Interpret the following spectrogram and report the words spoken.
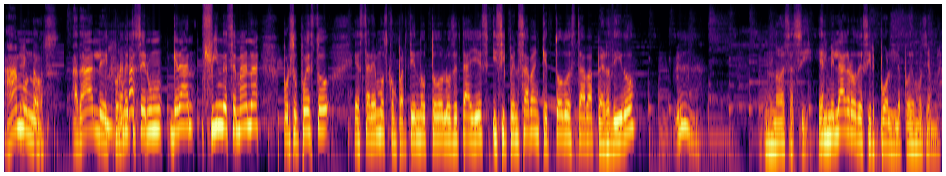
Vámonos. A darle, promete ser un gran fin de semana. Por supuesto, estaremos compartiendo todos los detalles. Y si pensaban que todo estaba perdido, no es así. El milagro de Sir Paul le podemos llamar.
